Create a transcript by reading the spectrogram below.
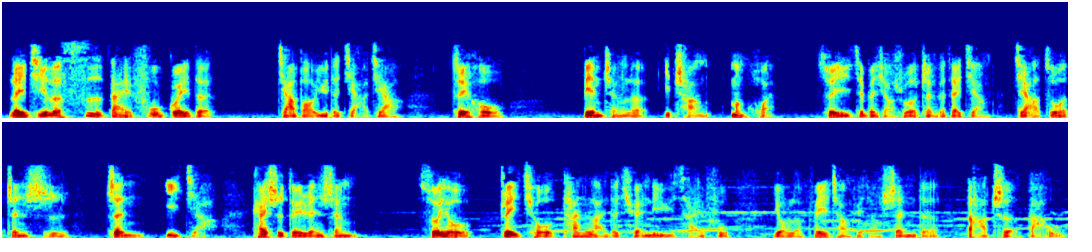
累积了四代富贵的贾宝玉的贾家，最后变成了一场梦幻。所以这本小说整个在讲假作真实，真亦假，开始对人生所有追求贪婪的权利与财富有了非常非常深的大彻大悟。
